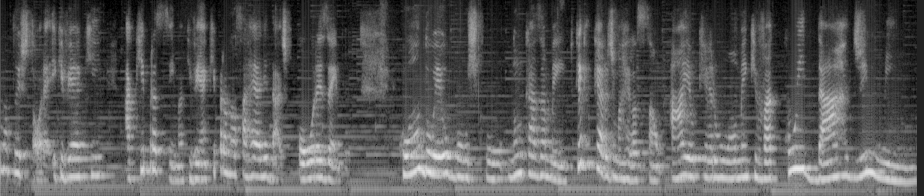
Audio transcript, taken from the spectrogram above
na tua história e que vem aqui, aqui para cima, que vem aqui para nossa realidade. Por exemplo, quando eu busco num casamento, o que, que eu quero de uma relação? Ah, eu quero um homem que vá cuidar de mim.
